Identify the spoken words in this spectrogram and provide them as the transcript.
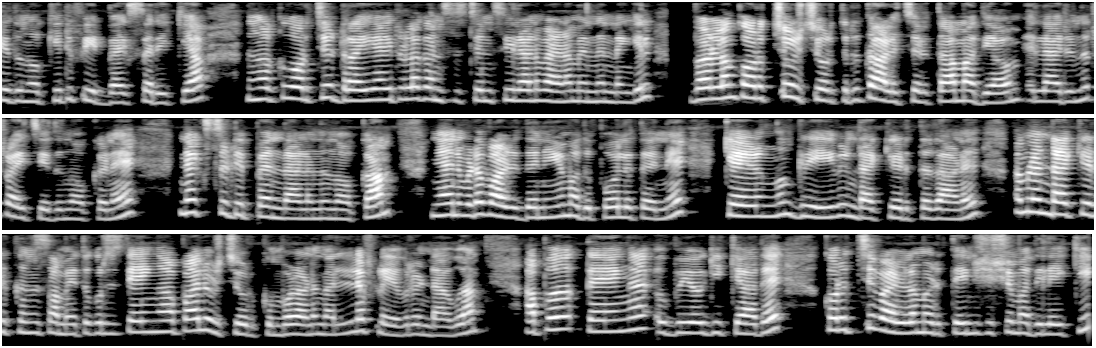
ചെയ്ത് നോക്കിയിട്ട് ഫീഡ്ബാക്ക്സ് അറിയിക്കുക. നിങ്ങൾക്ക് കുറച്ച് ഡ്രൈ ആയിട്ടുള്ള കൺസിസ്റ്റൻസിയിലാണ് വേണമെന്നുണ്ടെങ്കിൽ വെള്ളം കുറച്ച് ഒഴിച്ചു കൊടുത്തിട്ട് താളിച്ചെടുത്താൽ മതിയാവും. എല്ലാവരും ഒന്ന് ട്രൈ ചെയ്ത് നോക്കണേ. നെക്സ്റ്റ് ടിപ്പ് എന്താണെന്ന് നോക്കാം. ഞാനിവിടെ വഴുതനയും അതുപോലെ തന്നെ കിഴങ്ങും ഗ്രേവി ഉണ്ടാക്കിയെടുത്തതാണ്. നമ്മൾ ഉണ്ടാക്കിയെടുക്കുന്ന സമയത്ത് കുറച്ച് തേങ്ങാപ്പാൽ ഒഴിച്ചു കൊടുക്കുമ്പോഴാണ് നല്ല ഫ്ലേവർ ഉണ്ടാവുക. അപ്പോൾ തേങ്ങ ഉപയോഗിക്കാതെ കുറച്ച് വെള്ളം എടുത്തതിന് ശേഷം അതിലേക്ക്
